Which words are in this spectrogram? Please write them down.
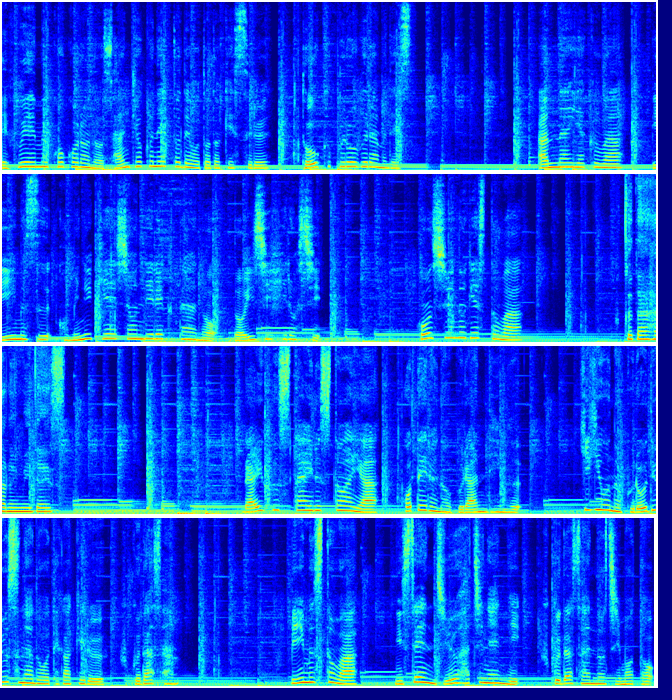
FM 心の三極ネットでお届けするトークプログラムです。案内役はビームスコミュニケーションディレクターの土井博志。今週のゲストは福田晴美ですライフスタイルストアやホテルのブランディング企業のプロデュースなどを手掛ける福田さん。ビームスとは2018年に福田さんの地元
